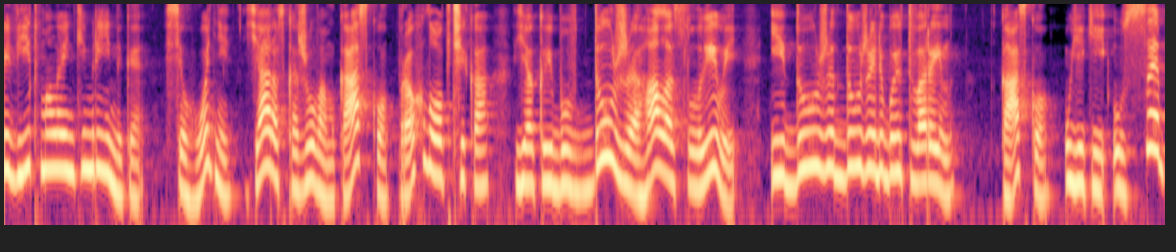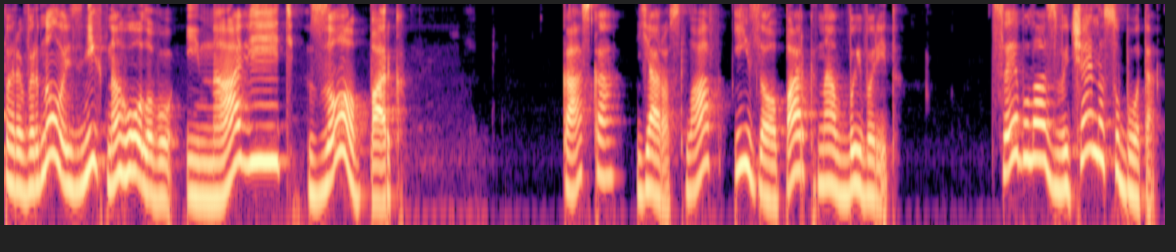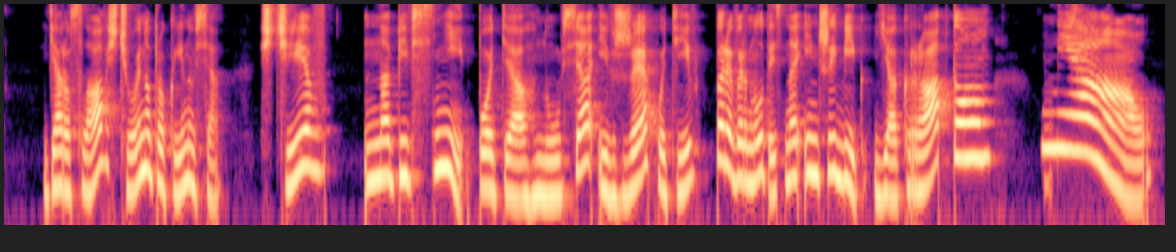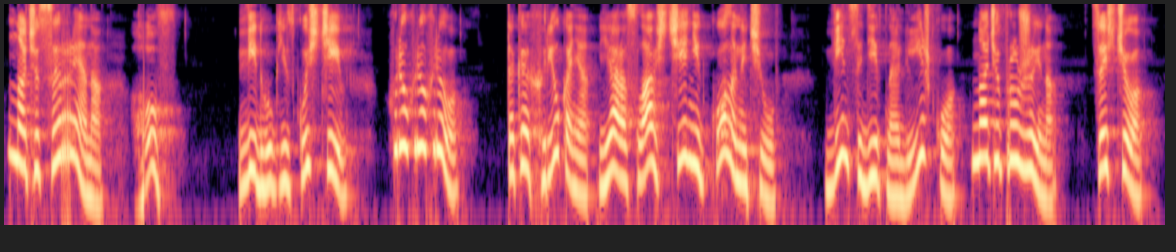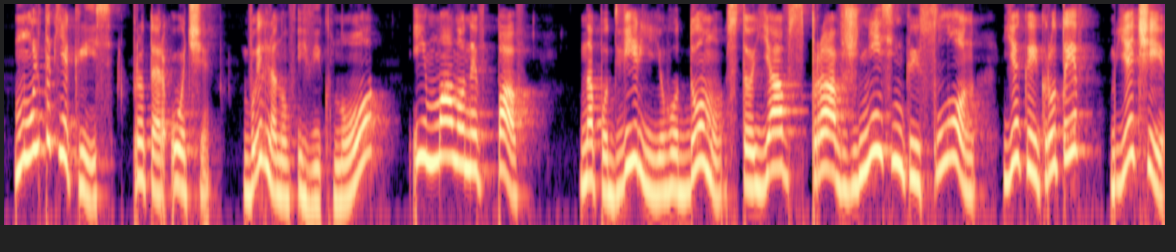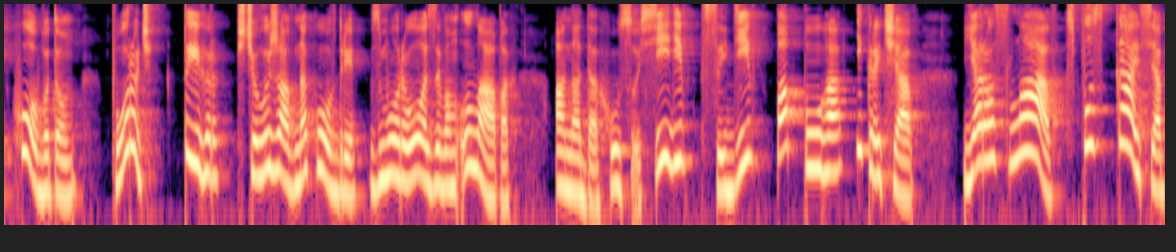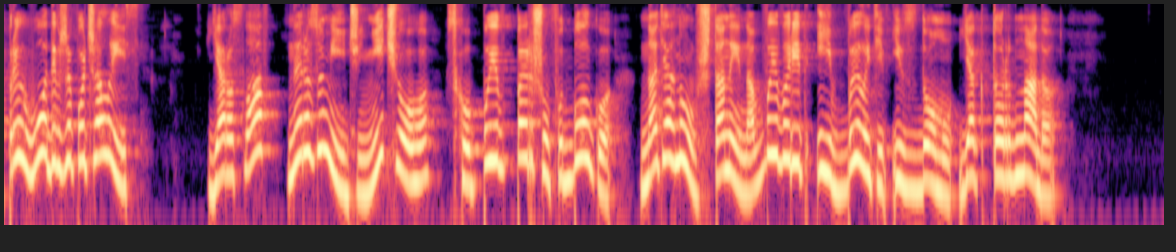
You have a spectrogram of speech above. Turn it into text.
Привіт, маленькі мрійники! Сьогодні я розкажу вам казку про хлопчика, який був дуже галасливий і дуже-дуже любив тварин. Казку, у якій усе перевернулось з ніг на голову, і навіть зоопарк. Казка Ярослав і зоопарк на виворіт. Це була звичайна субота. Ярослав щойно прокинувся. Ще в напівсні потягнувся і вже хотів перевернутись на інший бік, як раптом мяу, наче сирена. Гов. Відгук із кущів. Хрю-хрю-хрю. Таке хрюкання Ярослав ще ніколи не чув. Він сидів на ліжку, наче пружина. Це що, мультик якийсь? протер очі, виглянув і вікно і мало не впав. На подвір'ї його дому стояв справжнісінький слон, який крутив м'ячі хоботом. Поруч тигр, що лежав на ковдрі з морозивом у лапах, а на даху сусідів сидів папуга і кричав Ярослав, спускайся, пригоди вже почались. Ярослав, не розуміючи нічого, схопив першу футболку, натягнув штани на виворіт і вилетів із дому, як торнадо.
